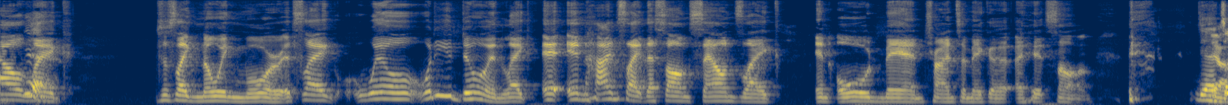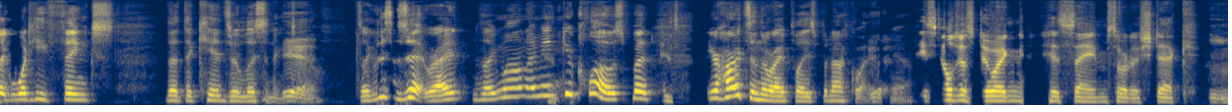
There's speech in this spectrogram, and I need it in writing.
now Yeah. like just like knowing more, it's like, Will, what are you doing? Like in hindsight, that song sounds like an old man trying to make a, a hit song. Yeah, it's Yeah. like what he thinks that the kids are listening Yeah. to. It's like this is it, right? It's like, well, I mean, you're close, but It's- your heart's in the right place, but not quite. Yeah. Yeah. He's still just doing his same sort of shtick. Mhm.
